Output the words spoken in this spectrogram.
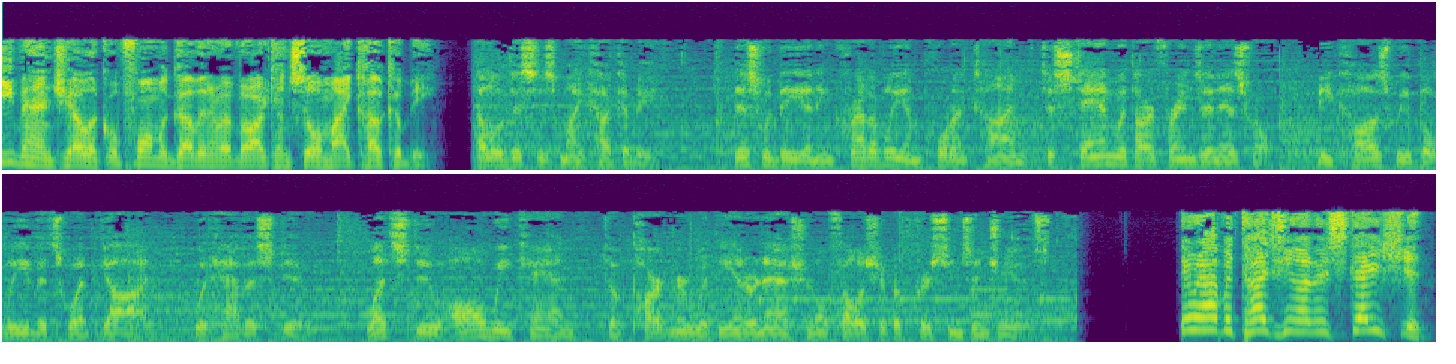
evangelical, former governor of Arkansas, Mike Huckabee. Hello, this is Mike Huckabee. This would be an incredibly important time to stand with our friends in Israel because we believe it's what God would have us do. Let's do all we can to partner with the International Fellowship of Christians and Jews. They're advertising on this station.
